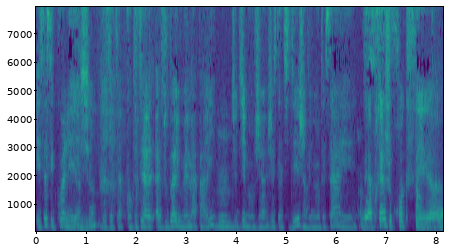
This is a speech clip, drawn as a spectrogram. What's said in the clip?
Et, ça, c'est quoi les, les, étapes? Quand tu étais à, Dubaï ou même à Paris, mm. tu te dis, bon, j'ai cette idée, j'ai envie de monter ça. Et... Mais après, je crois que c'est euh,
